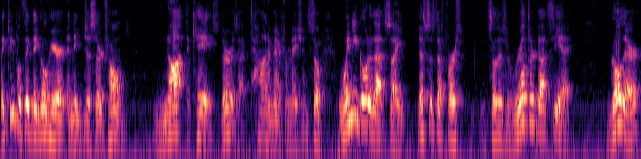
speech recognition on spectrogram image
Like people think they go here and they just search homes. Not the case. There is a ton of information. So when you go to that site, this is the first so there's realtor.ca. Go there,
